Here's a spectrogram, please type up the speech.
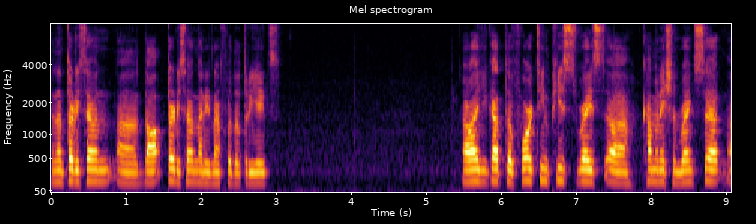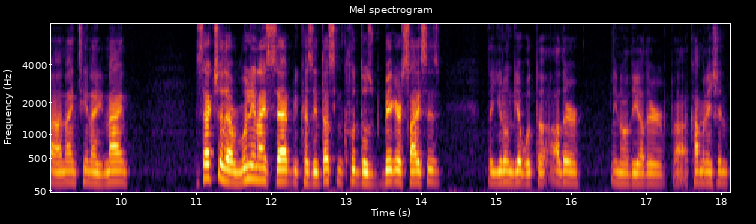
and then 37 uh, $37.99 for the 3 8 all right, you got the 14 piece race uh, combination wrench set, uh, 19.99. It's actually a really nice set because it does include those bigger sizes that you don't get with the other, you know, the other uh, combination,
